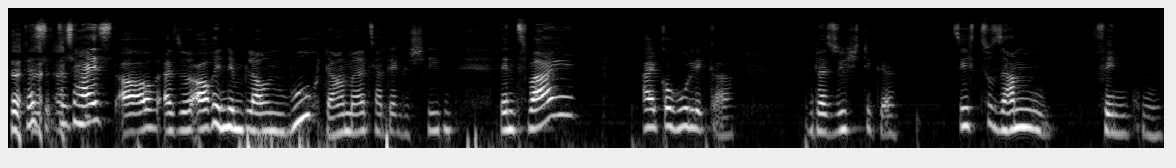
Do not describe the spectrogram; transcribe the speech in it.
das, das heißt auch, also auch in dem blauen Buch damals hat er geschrieben, wenn zwei Alkoholiker oder Süchtige sich zusammenfinden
